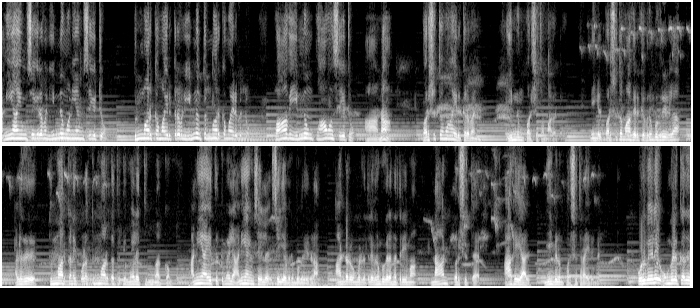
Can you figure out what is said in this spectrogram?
அநியாயம் செய்கிறவன் இன்னும் அநியாயம் செய்யட்டும். துன்மார்க்கமா இருக்கிறவன் இன்னும் துன்மார்க்கமா இருக்கட்டும். பாவி இன்னும் பாவம் செய்யட்டும். ஆனா பரிசுத்தமா இருக்கிறவன் இன்னும் பரிசுத்தமாகட்டும். நீங்கள் பரிசுத்தமாக இருக்க விரும்புகிறீர்களா? அல்லது துன்மார்க்கனை போல துன்மார்க்கத்திற்கு மேலே துன்மார்க்கம் அநியாயத்திற்கு மேலே அநியாயம் செய்ய செய்ய விரும்புகிறீர்களா? ஆண்டவர் உங்களிடத்தில் விரும்புகிற என்ன தெரியுமா? நான் பரிசுத்தர். ஆகையால் நீங்களும் பரிசுத்தராயிருங்கள். ஒருவேளை உங்களுக்கு அது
